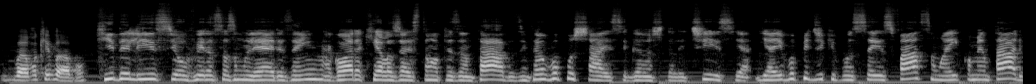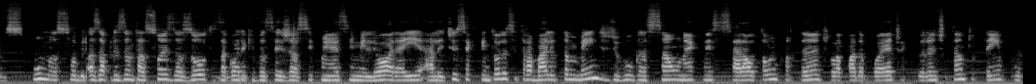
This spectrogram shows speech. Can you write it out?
vamos que vamos. Que delícia ouvir essas mulheres, hein? Agora que elas já estão apresentadas, então eu vou puxar esse gancho da Letícia e aí vou pedir que vocês façam aí comentários, uma sobre as apresentações das outras, agora que vocês já se conhecem melhor. Aí a Letícia que tem todo esse trabalho também de divulgação, né, com esse sarau tão importante, Lapada Poética, que durante tanto tempo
